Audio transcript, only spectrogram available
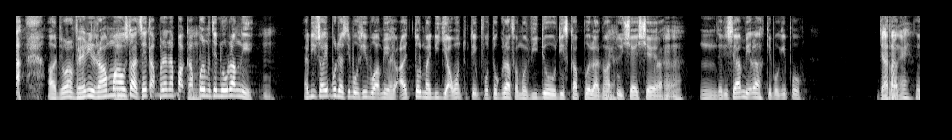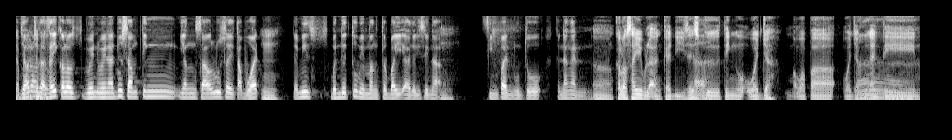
ah, Dia orang very ramah Ustaz Saya tak pernah nampak couple macam dia orang ni Jadi saya pun dah sibuk-sibuk ambil I told my DJ I want to take photograph sama video this couple lah yeah. to share-share lah Uh-uh. hmm, Jadi saya ambil lah kepo-kepo Jarang eh dapat Jarang tak tu. Saya kalau when, when I do something Yang selalu saya tak buat Hmm. That means benda tu memang terbaik lah. Jadi saya nak simpan untuk kenangan. Uh, kalau saya pula Kadi Ah. Saya suka tengok wajah Mak bapak Wajah pengantin.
